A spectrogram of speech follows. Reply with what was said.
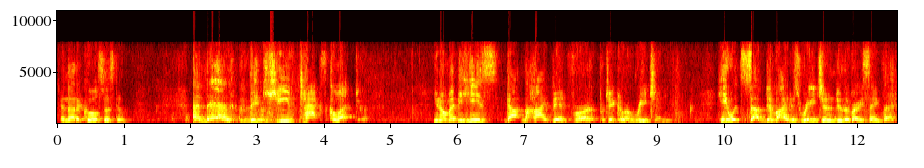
Isn't that a cool system? And then the chief tax collector, you know, maybe he's gotten the high bid for a particular region. He would subdivide his region and do the very same thing.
